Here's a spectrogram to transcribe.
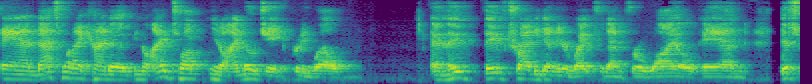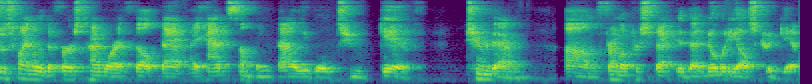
And that's when I kind of, you know, I talked, you know, I know Jake pretty well. And they've they've tried to get me to write for them for a while. And this was finally the first time where I felt that I had something valuable to give to them um, from a perspective that nobody else could give.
